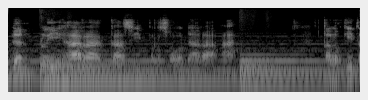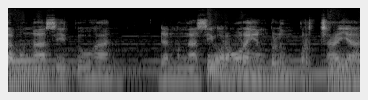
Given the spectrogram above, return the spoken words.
dan pelihara kasih persaudaraan. Kalau kita mengasihi Tuhan dan mengasihi orang-orang yang belum percaya,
